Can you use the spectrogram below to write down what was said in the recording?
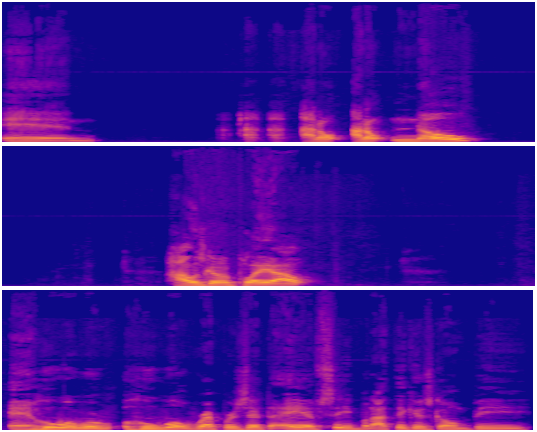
And I, I don't I don't know how it's going to play out and who will who will represent the AFC, but I think it's going to be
